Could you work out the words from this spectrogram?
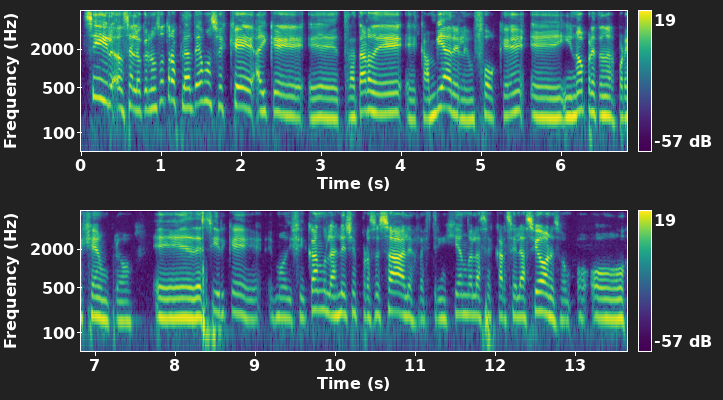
Sí, o sea, lo que nosotros planteamos es que hay que eh, tratar de eh, cambiar el enfoque eh, y no pretender, por ejemplo, decir que modificando las leyes procesales, restringiendo las escarcelaciones o,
